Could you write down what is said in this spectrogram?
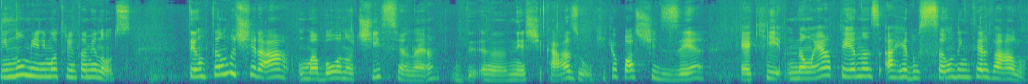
em no mínimo 30 minutos. Tentando tirar uma boa notícia, né, uh, neste caso, o que, que eu posso te dizer é que não é apenas a redução do intervalo.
